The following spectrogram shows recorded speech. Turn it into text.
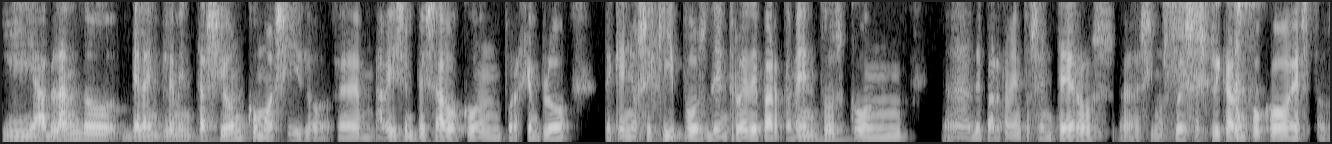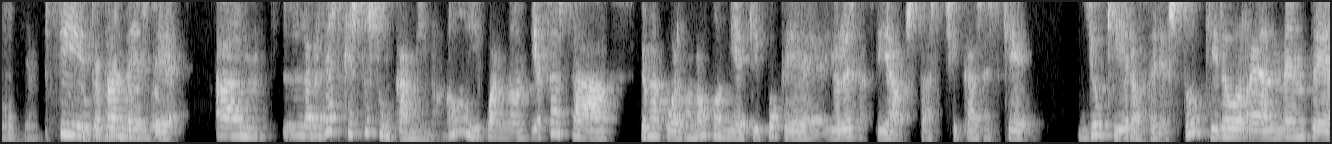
Y hablando de la implementación, ¿cómo ha sido? Em, ¿Habéis empezado con, por ejemplo, pequeños equipos dentro de departamentos, con eh, departamentos enteros? Eh, si nos puedes explicar un pues poco esto. ¿no? sí, totalmente. la verdad es que esto es un camino, ¿no? Y cuando empiezas a, yo me acuerdo, ¿no? Con mi equipo que yo les decía, ostras, chicas, es que yo quiero hacer esto, quiero realmente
